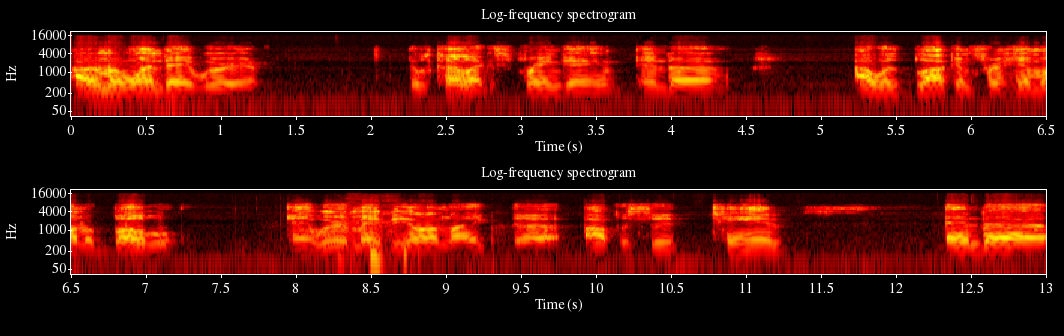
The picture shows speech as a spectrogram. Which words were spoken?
I remember one day we were. It was kind of like a spring game, and uh, I was blocking for him on a bubble, and we were maybe on like the opposite ten, and uh,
